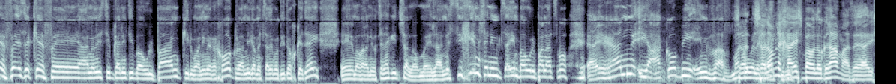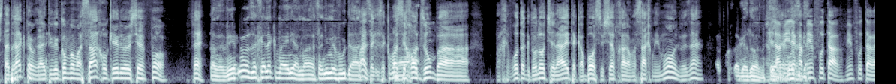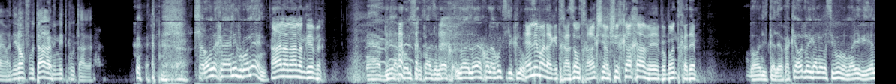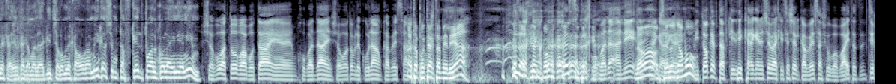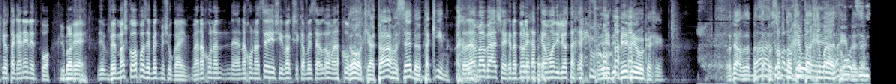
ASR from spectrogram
כיף, איזה כיף, אה, האנליסטים כאן איתי באולפן, כאילו אני מרחוק, ועמי גם מצלם אותי תוך כדי, אה, אבל אני רוצה להגיד שלום אה, לנסיכים שנמצאים באולפן עצמו, ערן יעקבי עם ו', מה קורה לך? שלום לך, יש בהולוגרמה, השתדרגתם, ראיתי במקום במסך, הוא כאילו יושב פה. יפה. אתה מבין? נו, זה חלק מהעניין, מה לעשות, אני מבודד. מה, זה כמו שיחות זום בחברות הגדולות של ההייטק, הבוס יושב לך על המסך ממול וזה. הגדול. שאלה מי ילך, מי מפוטר? מי מפוטר היום? אני לא מפוטר, אני מתפוטר. שלום לך, יניב רונן. אהלן, אהלן, גבר. אה, בלי הקול שלך זה לא, לא-, לא יכול לרוץ לי כלום. אין לי מה להגיד לך, עזוב אותך, רק שימשיך ככה ובוא נתקדם. בואו נתקדם. חכה, עוד לא הגענו לסיבוב המהיר, יהיה לך, יהיה לך גם מה להגיד. שלום לך, אור עמיגה, שמתפקד פה על כל העניינים. שבוע טוב, רבותיי, אה, מכובדיי, שבוע טוב לכולם, קבסה. אתה פותח את המליאה? זה הכי כמו בכנסת, אחי. אני, לא, בסדר גמור. מתוקף תפקידי, כרגע אני יושב על הכיסא של קבסה שהוא בבית, אז צריך להיות הגננת פה. קיבלתי. ומה שקורה פה זה בית משוגעים. ואנחנו נעשה ישיבה כשקבסה יחזור, ואנחנו... לא, כי אתה בסדר, תקין. אתה יודע מה הבעיה שלך, נתנו לך כמוני להיות אחראי פה. בדיוק, אחי. אתה יודע, אה, בסוף לוקחים את הכי בעייתיים לזה.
